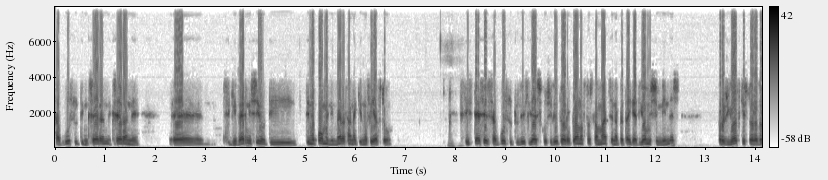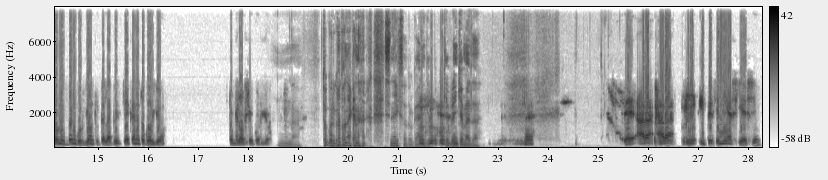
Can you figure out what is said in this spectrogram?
Αυγούστου την ξέρανε, ξέρανε ε, στην κυβέρνηση ότι την επόμενη μέρα θα ανακοινωθεί αυτό. Mm-hmm. Στις 4 Αυγούστου του 2022 το αεροπλάνο αυτό σταμάτησε να πετάει για 2,5 μήνες, προσγειώθηκε στο αεροδρόμιο Μπεν Γκουριών του Τελαβίδ και έκανε τον κοριό τον ψόφιο κοριό. Ναι. Τον κοριό τον έκανε, συνέχισε να το κάνει και πριν και μετά. Ναι. Ε, άρα, άρα υπήρχε μία σχέση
